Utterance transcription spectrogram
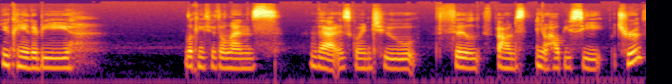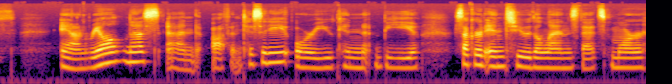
you can either be looking through the lens that is going to feel, um, you know, help you see truth and realness and authenticity, or you can be suckered into the lens that's more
